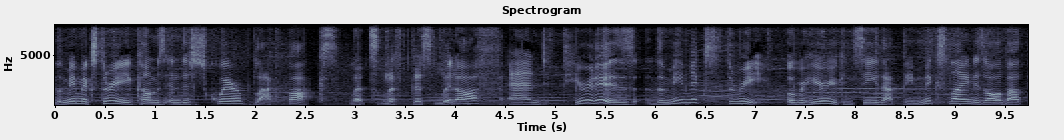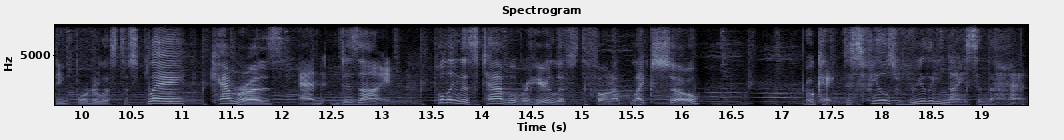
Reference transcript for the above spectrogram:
The Mi Mix 3 comes in this square black box. Let's lift this lid off, and here it is, the Mi Mix 3. Over here you can see that the Mix line is all about the borderless display, cameras, and design. Pulling this tab over here lifts the phone up like so. Okay, this feels really nice in the hand.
